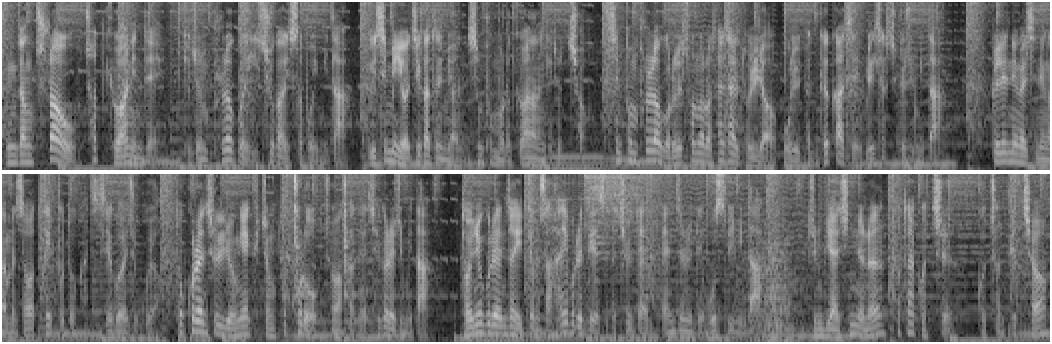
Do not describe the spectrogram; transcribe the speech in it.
공장 출하 후 첫 교환인데 기존 플러그에 이슈가 있어 보입니다. 의심의 여지가 들면 신품으로 교환하는 게 좋죠. 신품 플러그를 손으로 살살 돌려 oil pan 끝까지 밀착시켜줍니다. 클리닝을 진행하면서 테이프도 같이 제거해주고요. 토크렌치를 이용해 규정 토크로 정확하게 체결해줍니다. 더 뉴 그랜저 2.4 하이브리드에서 배출된 엔진오일의 모습입니다. 준비한 신유는 토탈 쿼츠 9000 Future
